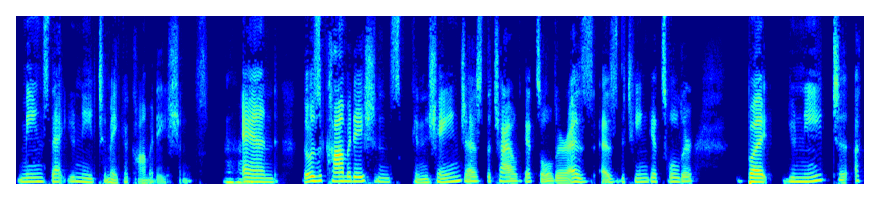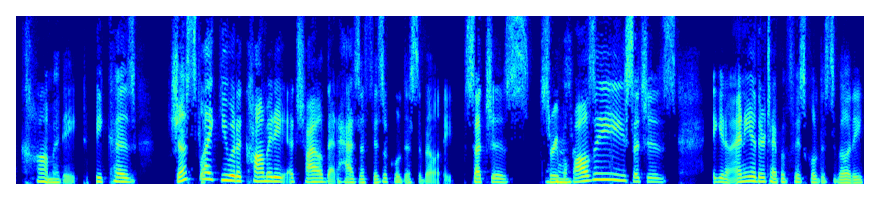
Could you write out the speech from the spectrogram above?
means that you need to make accommodations. Mm-hmm. And those accommodations can change as the child gets older, as as the teen gets older, but you need to accommodate because just like you would accommodate a child that has a physical disability, such as cerebral mm-hmm. palsy, such as you know any other type of physical disability,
